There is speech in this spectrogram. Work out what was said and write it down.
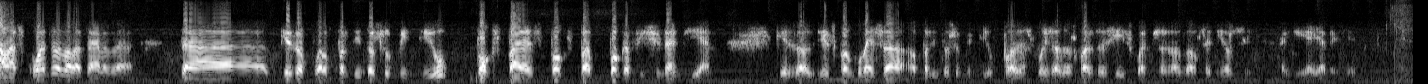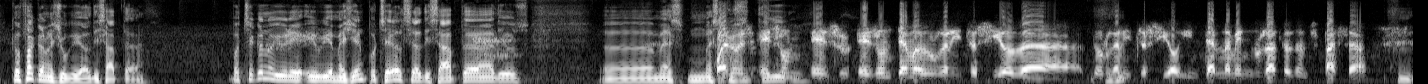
A les 4 de la tarda, de, que és el, el partit del sub-21, pocs pares, pocs, pa, poc aficionats hi ha, que és, el, és quan comença el partit del sub-21, però després a dos quarts de sis, quan són els del sènior, sí, aquí ja hi ha més gent. Què fa que no jugui el dissabte? Pot ser que no hi hauria, hi hauria més gent, potser, el ser el dissabte, dius, eh, més, més Bueno, és, és, un, és, és un tema d'organització de- d'organització. Internament nosaltres ens passa, Mm.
